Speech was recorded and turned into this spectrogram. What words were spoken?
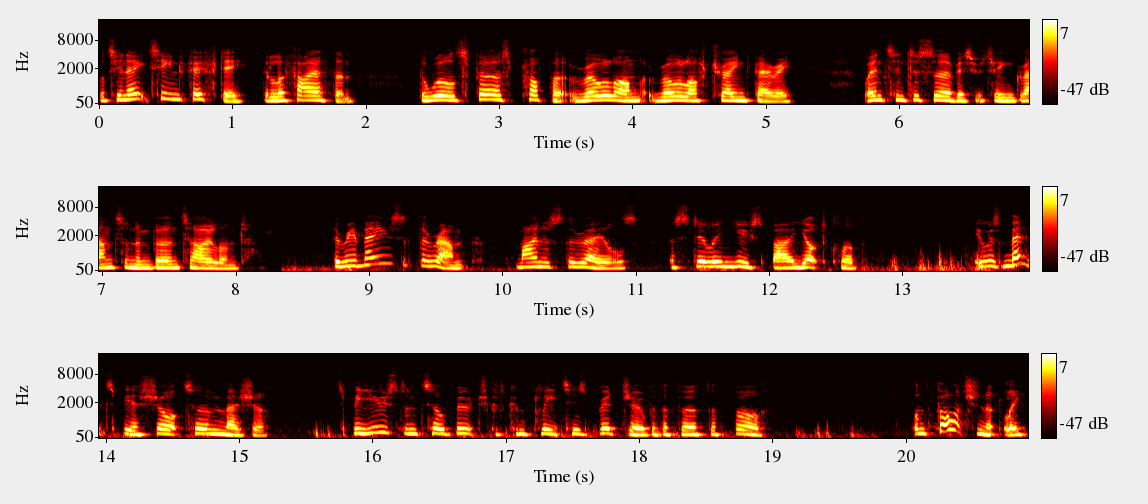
But in 1850, the Leviathan, the world's first proper roll-on, roll-off train ferry, went into service between Granton and Burntisland. The remains of the ramp, minus the rails, are still in use by a yacht club. It was meant to be a short-term measure, to be used until Bouch could complete his bridge over the Firth of Forth. Unfortunately,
